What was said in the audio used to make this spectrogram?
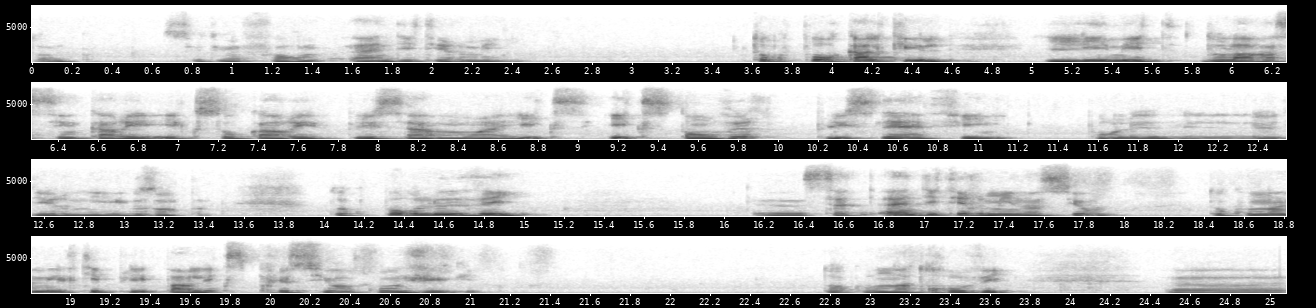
Donc c'est une forme indéterminée. Donc pour calcul limite de la racine carrée x au carré plus 1 moins x, x tend vers plus l'infini pour le, dernier exemple. Donc pour lever euh, cette indétermination, donc on a multiplié par l'expression conjuguée. Donc on a trouvé euh,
